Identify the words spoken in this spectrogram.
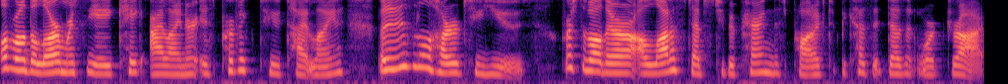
Overall, the Laura Mercier Cake Eyeliner is perfect to tightline, but it is a little harder to use. First of all, there are a lot of steps to preparing this product because it doesn't work dry.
